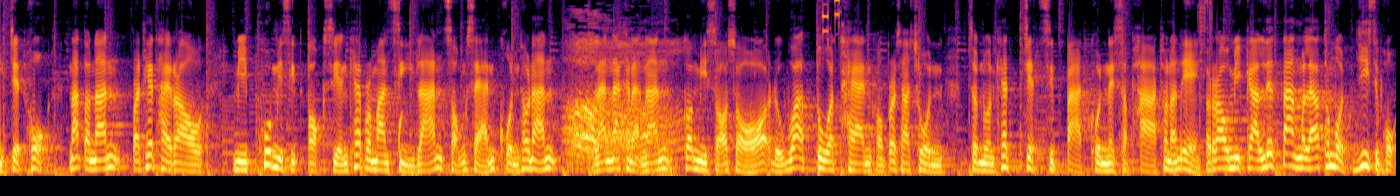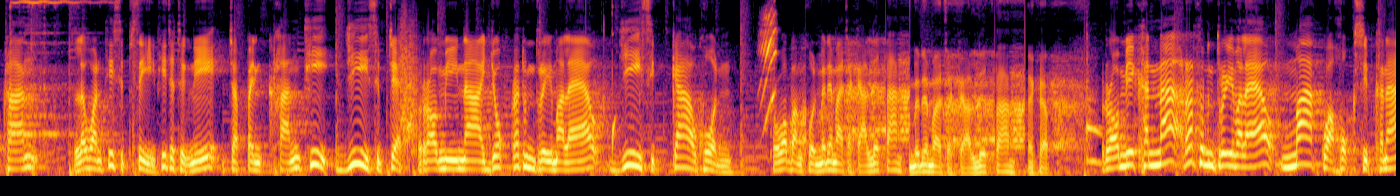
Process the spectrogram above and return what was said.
2476 ณ ตอนนั้นประเทศไทยเรามีผู้มีสิทธิ์ออกเสียงแค่ประมาณ 4 ล้าน2แสนคนเท่านั้น และณขณะนั้นก็มีสสหรือว่าตัวแทนของประชาชนจำนวนแค่ 78 คนในสภาเท่านั้นเอง เรามีการเลือกตั้งมาแล้วทั้งหมด 26 ครั้งและวันที่ 14 ที่จะถึงนี้จะเป็นครั้งที่ 27 เรามีนายกรัฐมนตรีมาแล้ว 29 คน เพราะว่าบางคนไม่ได้มาจากการเลือกตั้ง ไม่ได้มาจากการเลือกตั้งนะครับ เรามีคณะรัฐมนตรีมาแล้วมากกว่า 60 คณะ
